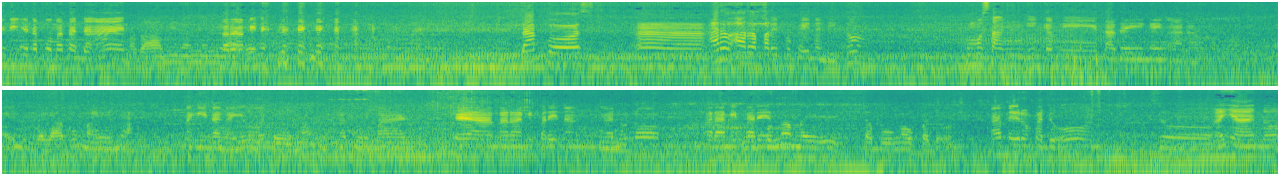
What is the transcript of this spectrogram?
Hindi nyo na po matandaan. Marami nang nangyari. Marami na. Tapos, ah, araw-araw pa rin po kayo nandito. Kumusta ang income ni tatay ngayong araw? Ay, wala pong mahina. Mahina ngayon. Matuman. Natuman. Kaya marami pa rin ang ano no, marami pa Ito rin. nga, may sabungaw pa doon. Ah, mayroon pa doon. So, ayan, no.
